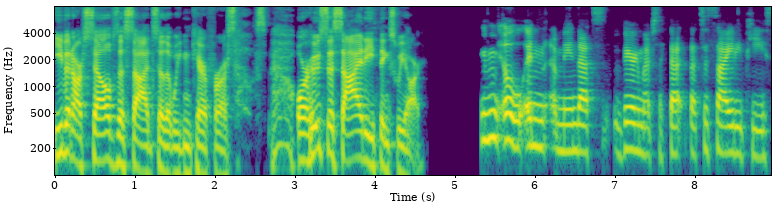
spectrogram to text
even ourselves aside so that we can care for ourselves or who society thinks we are. Mm-hmm. Oh, and I mean that's very much like that that society piece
